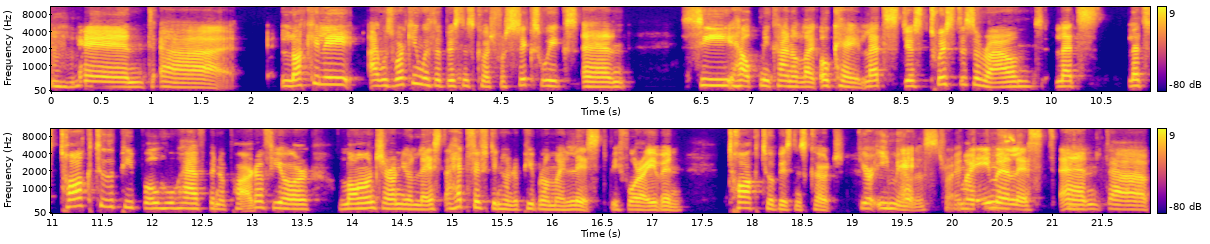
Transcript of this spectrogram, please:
mm-hmm. and uh, luckily i was working with a business coach for six weeks and she helped me kind of like okay let's just twist this around let's let's talk to the people who have been a part of your launch or on your list. I had 1500 people on my list before I even talked to a business coach. Your email and list, right? My email list. And uh,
